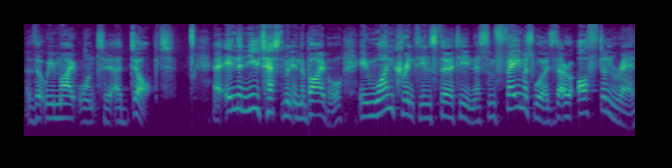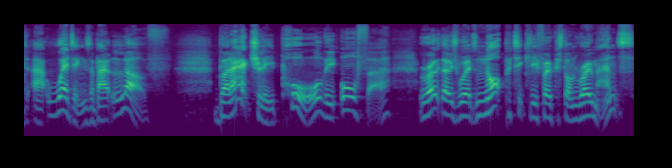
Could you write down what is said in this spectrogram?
that we might want to adopt. Uh, in the New Testament in the Bible, in 1 Corinthians 13, there's some famous words that are often read at weddings about love. But actually, Paul, the author, wrote those words not particularly focused on romance,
